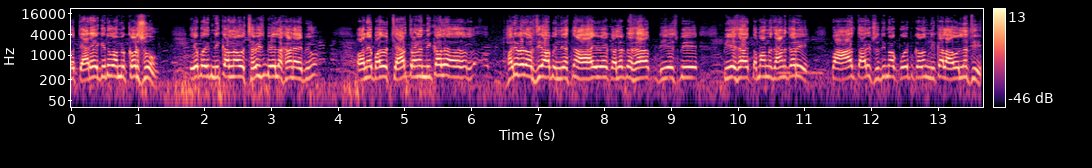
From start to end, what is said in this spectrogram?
તો ત્યારે એ કીધું અમે કરશું. એ બધી નિકાલના છવ્વીસ બે લખાણે આપ્યું. અને પાછું ચાર ત્રણે નિકાલ ફરી વખત અરજી આપી. નેશનલ હાઈવે, કલેક્ટર સાહેબ, ડીએસપી પીએસઆઈ તમામને જાણ કરી. પણ આજ તારીખ સુધીમાં કોઈ પણ નિકાલ આવેલ નથી.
